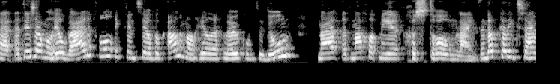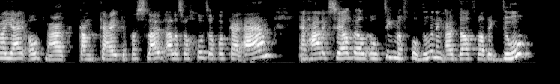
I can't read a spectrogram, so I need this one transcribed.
uh, het is allemaal heel waardevol. Ik vind het zelf ook allemaal heel erg leuk om te doen. Maar het mag wat meer gestroomlijnd. En dat kan iets zijn waar jij ook naar kan kijken. Van sluit alles wel goed op elkaar aan. En haal ik zelf wel ultieme voldoening uit dat wat ik doe.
